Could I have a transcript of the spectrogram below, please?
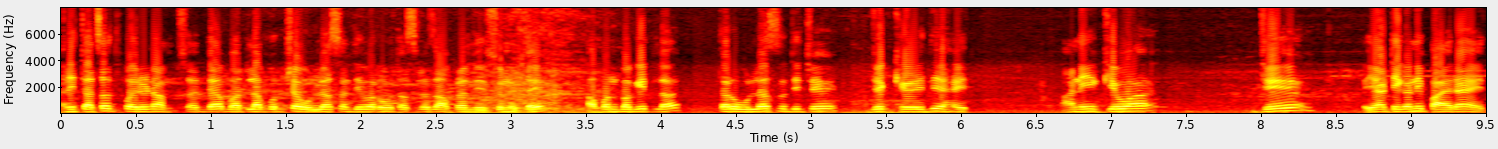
आणि त्याचाच परिणाम सध्या बदलापूरच्या उल्हास नदीवर होत असल्याचं आपल्याला दिसून येत आहे आपण बघितलं तर उल्हास नदीचे जे खेळदे आहेत आणि किंवा जे या ठिकाणी पायऱ्या आहेत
